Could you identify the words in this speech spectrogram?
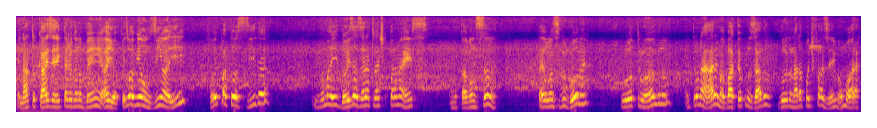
Renato Kaiser aí que tá jogando bem. Aí, ó. Fez o aviãozinho aí. Foi pra torcida. E vamos aí. 2x0 Atlético Paranaense. Como tá avançando. Tá aí o lance do gol, né? Pro outro ângulo. Entrou na área, mano. Bateu cruzado. O goleiro nada pode fazer. Vambora.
